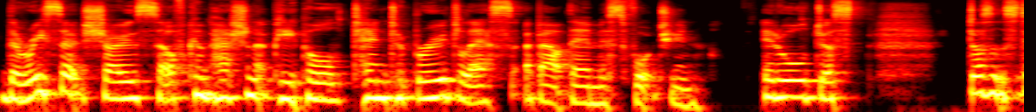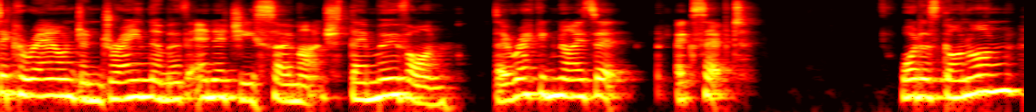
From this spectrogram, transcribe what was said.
The research shows self compassionate people tend to brood less about their misfortune. It all just doesn't stick around and drain them of energy so much. They move on. They recognize it, accept what has gone on,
